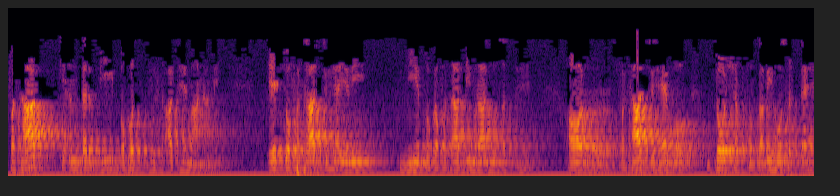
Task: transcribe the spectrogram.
فساد کے اندر بھی بہت وسعت ہے معنی میں۔ ایک تو فساد جو ہے یعنی نیتوں کا فساد بھی مراد ہو سکتا ہے۔ اور فساد جو ہے وہ دو شخصوں کا بھی ہو سکتا ہے،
